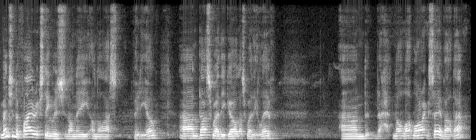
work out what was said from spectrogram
I mentioned the fire extinguishers on the on the last video and that's where they go, that's where they live and ah, not a lot more I can say about that.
